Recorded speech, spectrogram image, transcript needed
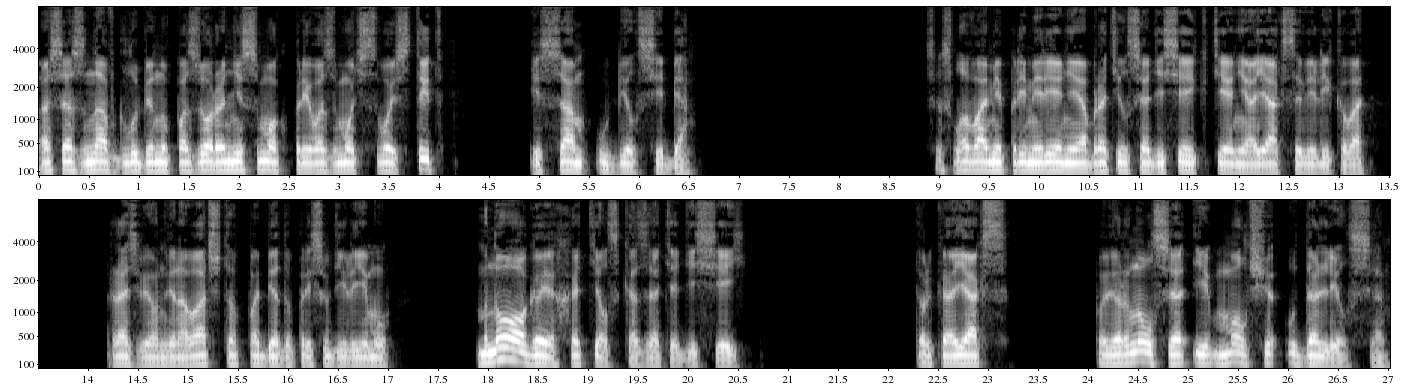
осознав глубину позора, не смог превозмочь свой стыд и сам убил себя. Со словами примирения обратился Одиссей к тени Аякса Великого. Разве он виноват, что победу присудили ему? Многое хотел сказать Одиссей. Только Аякс повернулся и молча удалился,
